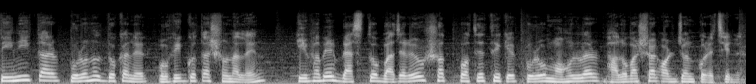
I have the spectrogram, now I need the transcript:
তিনি তার পুরনো দোকানের অভিজ্ঞতা শোনালেন, কীভাবে ব্যস্ত বাজারেও সৎ পথে থেকে পুরো মহল্লার ভালোবাসা অর্জন করেছিলেন।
